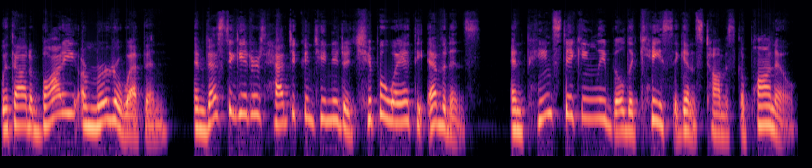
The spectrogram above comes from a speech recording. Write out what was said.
Without a body or murder weapon, investigators had to continue to chip away at the evidence and painstakingly build a case against Thomas Capano,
